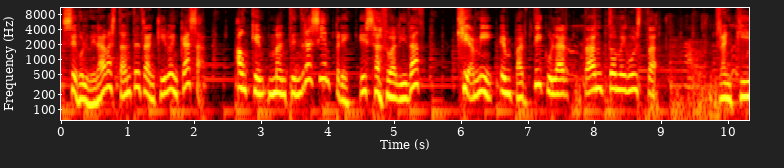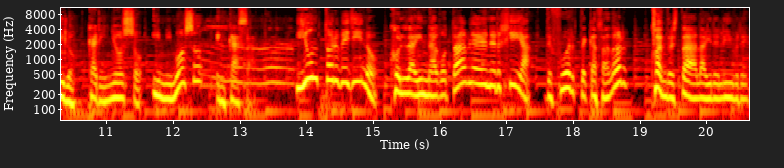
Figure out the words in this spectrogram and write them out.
se volverá bastante tranquilo en casa, aunque mantendrá siempre esa dualidad que a mí en particular tanto me gusta tranquilo, cariñoso y mimoso en casa. Y un torbellino con la inagotable energía de fuerte cazador cuando está al aire libre.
